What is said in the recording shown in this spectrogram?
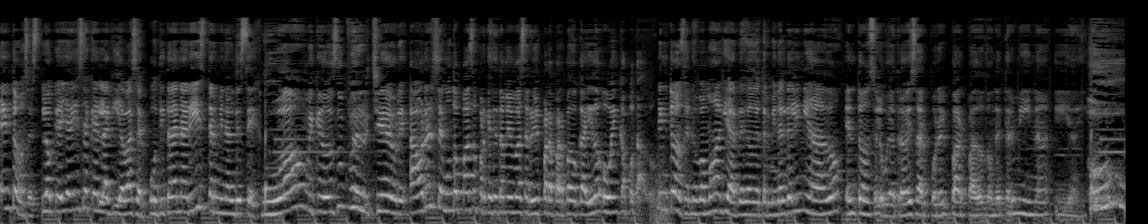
Entonces, lo que ella dice que la guía va a ser puntita de nariz, terminal de ceja. ¡Wow! Me quedó súper chévere. Ahora el segundo paso porque este también va a servir para párpado caído o encapotado. Entonces nos vamos a guiar desde donde termina el delineado. Entonces lo voy a atravesar por el párpado donde termina y ahí. ¡Oh!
